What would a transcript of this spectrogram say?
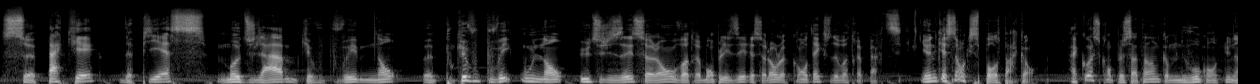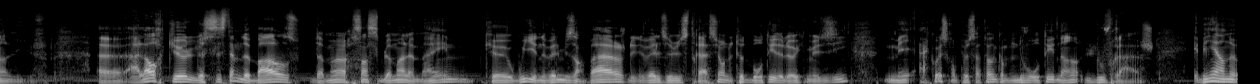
ce paquet de pièces modulables que vous pouvez non euh, que vous pouvez ou non utiliser selon votre bon plaisir et selon le contexte de votre partie. Il y a une question qui se pose par contre. À quoi est-ce qu'on peut s'attendre comme nouveau contenu dans le livre? Euh, alors que le système de base demeure sensiblement le même, que oui, il y a une nouvelle mise en page, des nouvelles illustrations de toute beauté de Loïc Musi, mais à quoi est-ce qu'on peut s'attendre comme nouveauté dans l'ouvrage? Eh bien, il y en a.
